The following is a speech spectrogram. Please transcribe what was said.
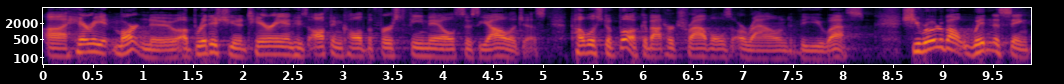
uh, Harriet Martineau, a British Unitarian who's often called the first female sociologist, published a book about her travels around the U.S. She wrote about witnessing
